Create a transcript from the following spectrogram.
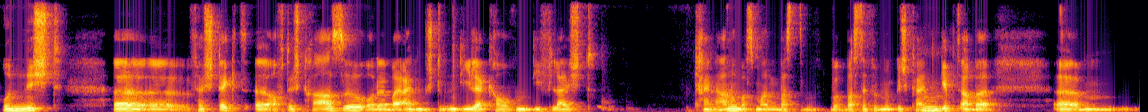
und nicht äh, versteckt äh, auf der Straße oder bei einem bestimmten Dealer kaufen, die vielleicht keine Ahnung, was man, was, was da für Möglichkeiten mhm. gibt, aber ähm,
